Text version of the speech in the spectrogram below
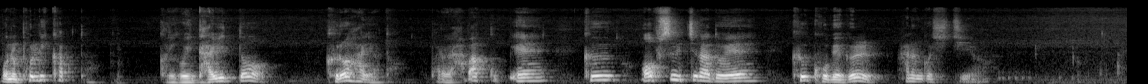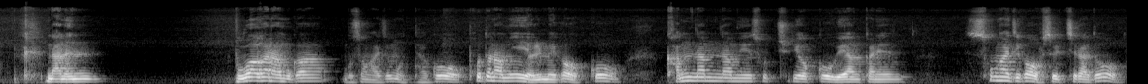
오늘 폴리캅도 그리고 이 다윗도 그러하여도 바로 하박국의 그 없을지라도의 그 고백을 하는 것이지요. 나는 무화과 나무가 무성하지 못하고 포도나무에 열매가 없고 감람나무에 소출이 없고 외양간에 송아지가 없을지라도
